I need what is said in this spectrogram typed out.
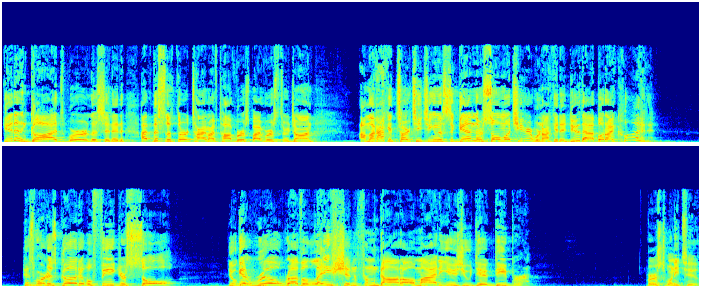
Get in God's word. Listen, it, I, this is the third time I've taught verse by verse through John. I'm like, I could start teaching this again. There's so much here. We're not going to do that, but I could. His word is good, it will feed your soul. You'll get real revelation from God Almighty as you dig deeper. Verse 22.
